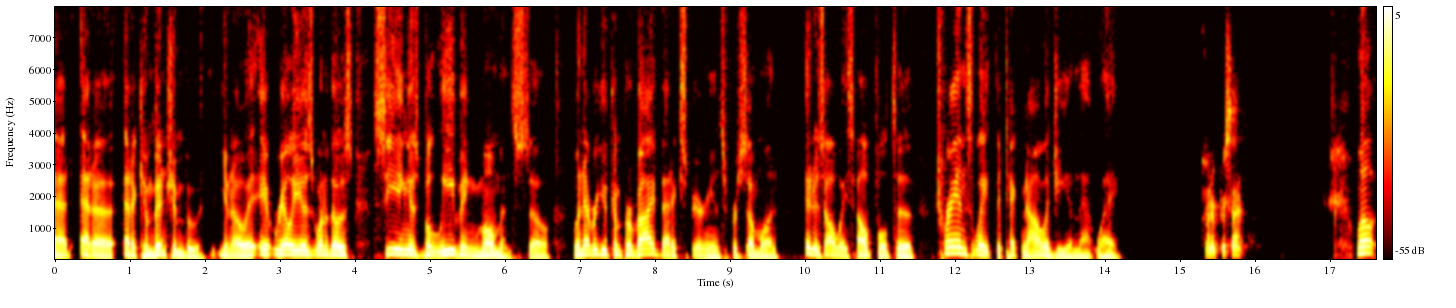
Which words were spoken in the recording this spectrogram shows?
at at a at a convention booth. You know, it, it really is one of those seeing is believing moments. So whenever you can provide that experience for someone, it is always helpful to translate the technology in that way. Hundred percent. Well,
